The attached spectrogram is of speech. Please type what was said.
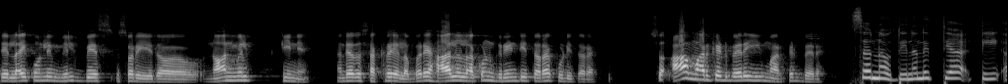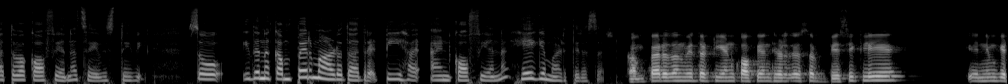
they like only milk base sorry ಇದು ನಾನ್ ಮಿಲ್ಕ್ ಟೀನೆ ಅಂದ್ರೆ ಅದು ಸಕ್ಕರೆ ಇಲ್ಲ ಬರೀ ಹಾಲಲ್ಲಿ ಹಾಕೊಂಡು ಗ್ರೀನ್ ಟೀ ತರ ಕುಡಿತಾರೆ. ಸೊ ಆ ಮಾರ್ಕೆಟ್ ಬೇರೆ ಈ ಮಾರ್ಕೆಟ್ ಬೇರೆ. ಸರ್ ನಾವು ದಿನನಿತ್ಯ ಟೀ ಅಥವಾ ಕಾಫಿಯನ್ನು ಸೇವಿಸ್ತೀವಿ. ಸೊ ಇದನ್ನು ಕಂಪೇರ್ ಮಾಡೋದಾದರೆ ಟೀ ಆ್ಯಂಡ್ ಕಾಫಿಯನ್ನು ಹೇಗೆ ಮಾಡ್ತೀರಾ sir comparison with tea and coffee ಅಂತ ಹೇಳಿದ್ರೆ ಸರ್ ಬೇಸಿಕ್ಲಿ ನಿಮಗೆ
